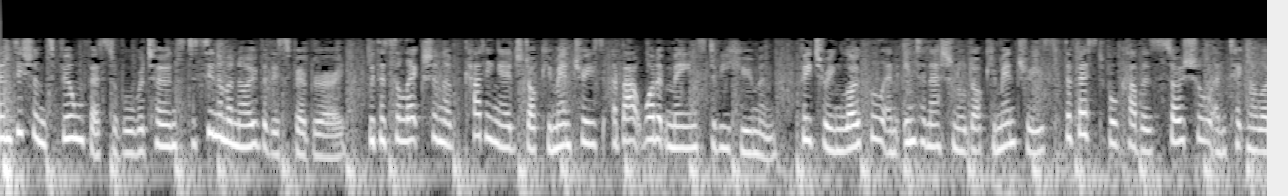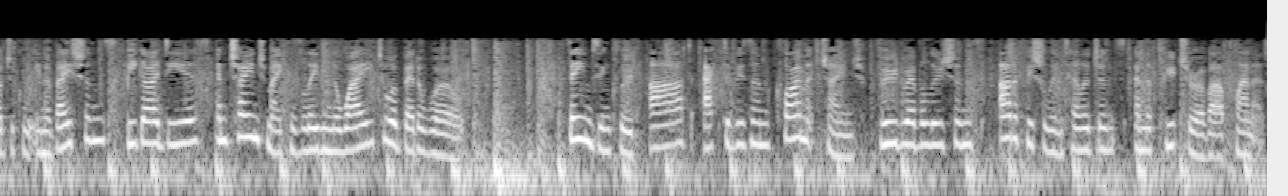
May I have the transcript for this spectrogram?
Transitions Film Festival returns to Cinema Nova this February with a selection of cutting edge documentaries about what it means to be human. Featuring local and international documentaries, the festival covers social and technological innovations, big ideas, and change makers leading the way to a better world. Themes include art, activism, climate change, food revolutions, artificial intelligence, and the future of our planet.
